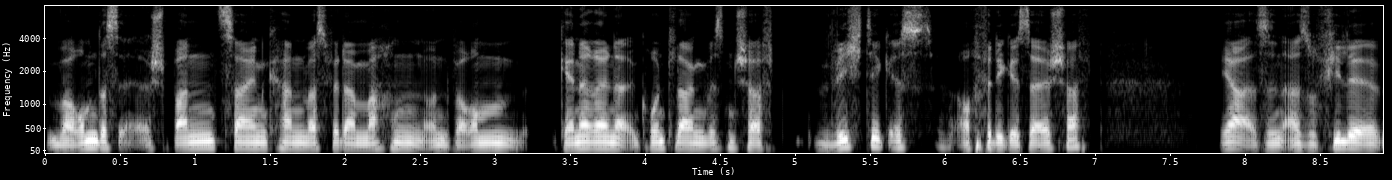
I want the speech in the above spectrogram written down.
warum das äh, spannend sein kann, was wir da machen und warum generell eine Grundlagenwissenschaft wichtig ist, auch für die Gesellschaft. Ja, es sind also viele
